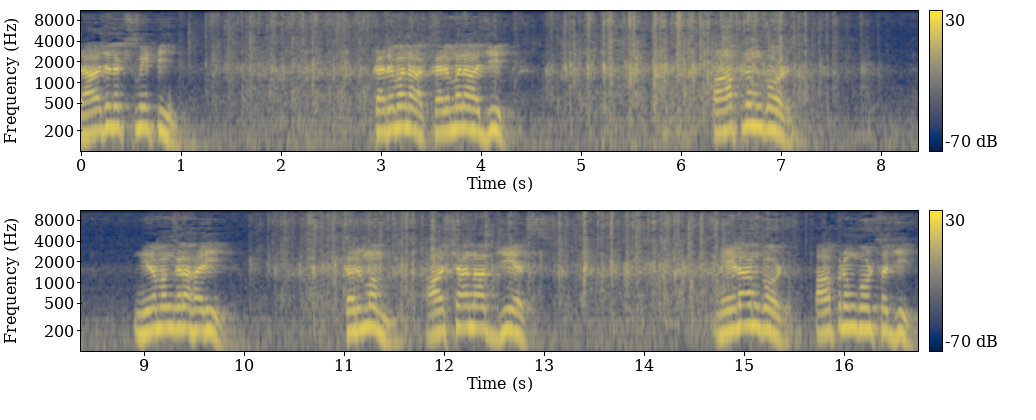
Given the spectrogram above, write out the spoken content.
Rajalakshmi T. Karamana Karamana Ajith. Papanamcode Niramangala Hari. Karumam Ashanath G S. Melamcode Papanamcode Saji.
